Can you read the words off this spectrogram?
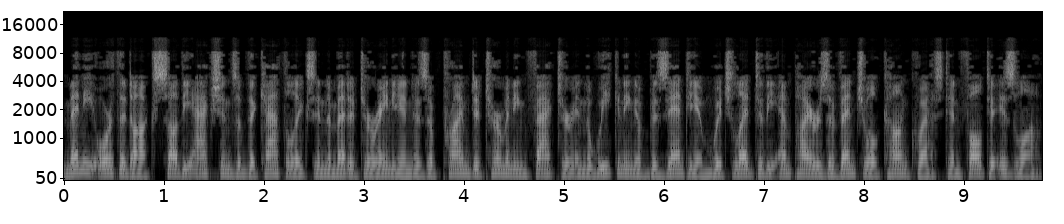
Many Orthodox saw the actions of the Catholics in the Mediterranean as a prime determining factor in the weakening of Byzantium which led to the empire's eventual conquest and fall to Islam.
